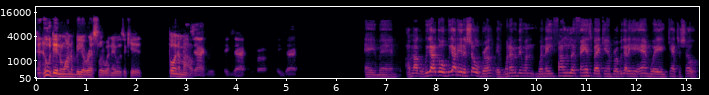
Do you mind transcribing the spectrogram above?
And who didn't want to be a wrestler when they was a kid? Point him out. Exactly. Exactly, bro. Exactly. Hey man, I'm not. We gotta go. We gotta hit a show, bro. If whenever they when when they finally let fans back in, bro, we gotta hit Amway and catch a show.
